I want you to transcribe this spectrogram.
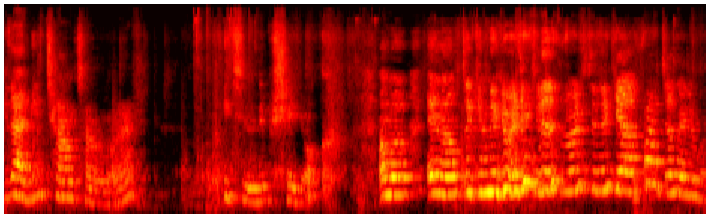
güzel bir çantam var. İçinde bir şey yok. Ama en alttakinde göreceksiniz böyle sürü kağıt parçaları var.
